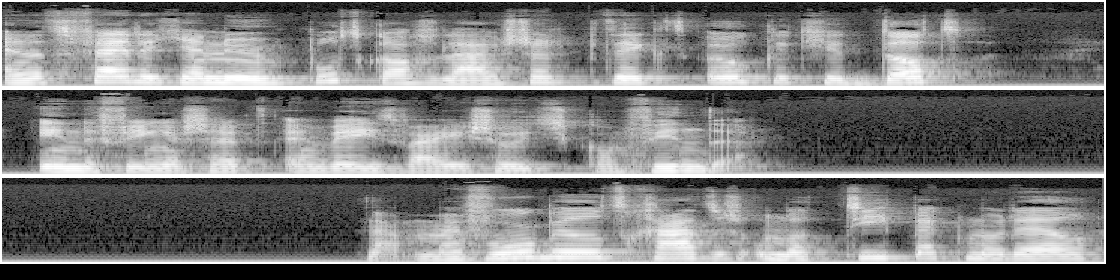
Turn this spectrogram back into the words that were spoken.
En het feit dat jij nu een podcast luistert, betekent ook dat je dat in de vingers hebt en weet waar je zoiets kan vinden. Nou, mijn voorbeeld gaat dus om dat TPEC-model.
